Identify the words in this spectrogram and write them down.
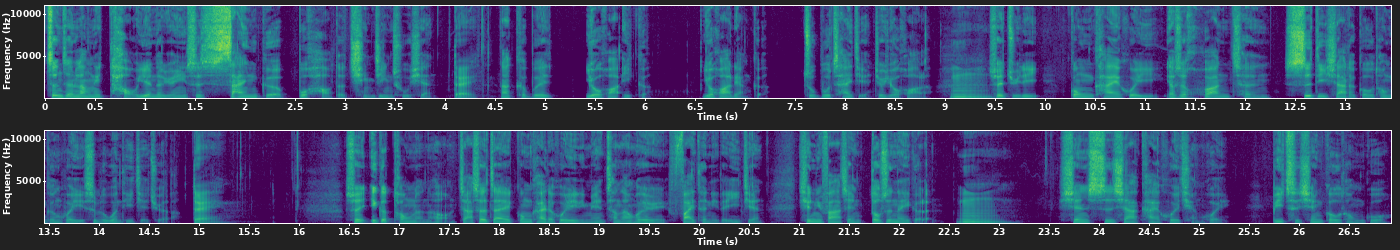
真正让你讨厌的原因是三个不好的情境出现。对，那可不可以优化一个、优化两个，逐步拆解就优化了？嗯，所以举例，公开会议要是换成私底下的沟通跟会议，是不是问题解决了？对。所以，一个同仁哈，假设在公开的会议里面，常常会 fight 你的意见，其实你发现都是那个人，嗯，先私下开会前会，彼此先沟通过，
